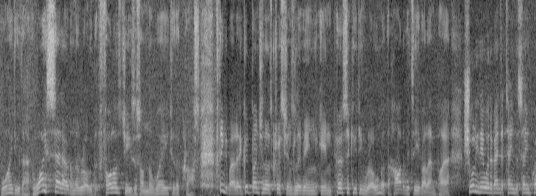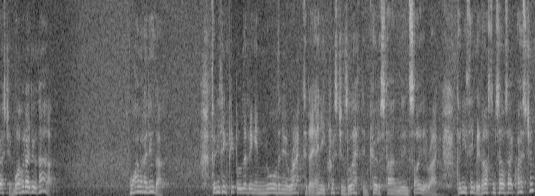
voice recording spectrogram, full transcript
Why do that? Why set out on the road that follows Jesus on the way to the cross? Think about it, a good bunch of those Christians living in persecuting Rome at the heart of its evil empire, surely they would have entertained the same question. Why would I do that? Why would I do that? Don't you think people living in northern Iraq today, any Christians left in Kurdistan inside Iraq, don't you think they've asked themselves that question?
